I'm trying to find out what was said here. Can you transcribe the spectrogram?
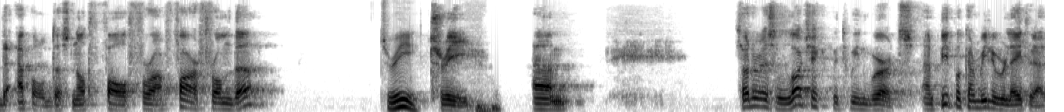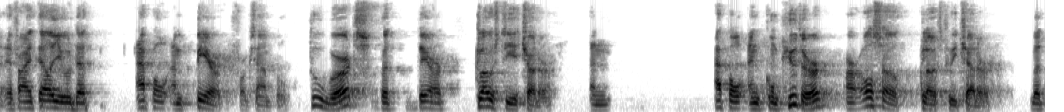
the apple does not fall far, far from the tree, tree, um, so there is logic between words, and people can really relate to that. If I tell you that apple and pear, for example, two words, but they are close to each other, and apple and computer are also close to each other, but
